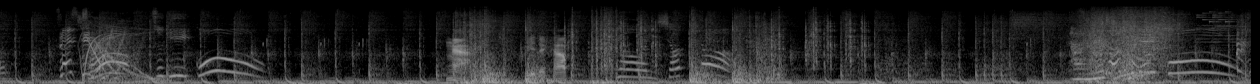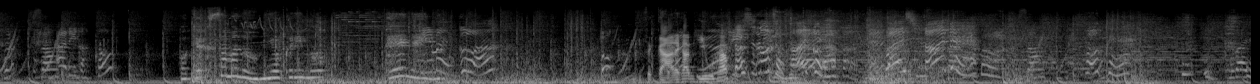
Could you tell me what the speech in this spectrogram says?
次行こ อ่ะโอเคนะครับ うよいしょっと楽しんでいこうありがとうお客様のお見送りも丁寧に今行くわ มิสกาเลยครับฮิวครับ 私のじゃないから失敗しないでオッケー行くわよ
